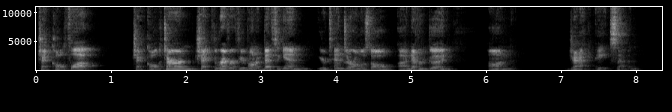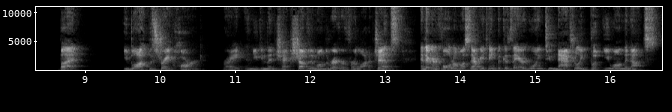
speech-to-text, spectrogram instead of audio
Check call the flop, check call the turn, check the river. If your opponent bets again, your tens are almost all uh, never good on jack, eight, seven. But you block the straight hard, right? And you can then check shove them on the river for a lot of chips, and they're going to fold almost everything because they are going to naturally put you on the nuts.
